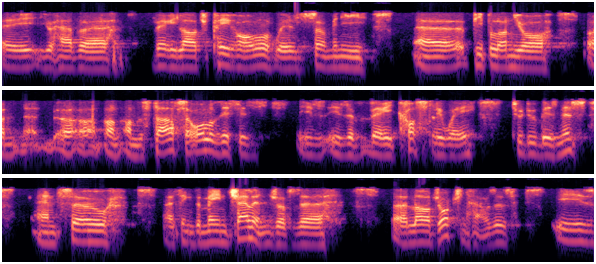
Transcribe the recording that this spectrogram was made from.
Uh, you have a very large payroll with so many uh, people on your on, on on the staff. So all of this is is is a very costly way to do business, and so I think the main challenge of the uh, large auction houses is,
